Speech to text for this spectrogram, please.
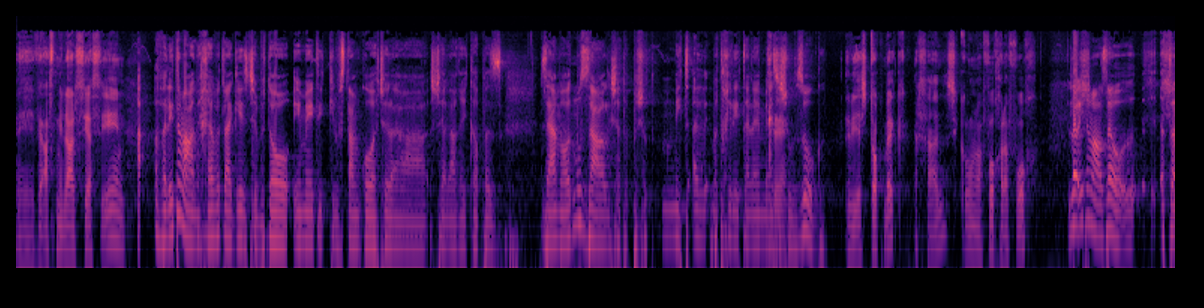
אה, ואף מילה על שיא השיאים. אבל איתמר, אני חייבת להגיד שבתור, אם הייתי כאילו סתם קוראת של, ה, של הריקאפ, אז זה היה מאוד מוזר לי שאתה פשוט מתעל, מתחיל להתעלם מאיזשהו כן. זוג. יש טוקבק אחד, שקוראים לו הפוך על הפוך. לא, איתמר, זהו, אתה- שמה?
